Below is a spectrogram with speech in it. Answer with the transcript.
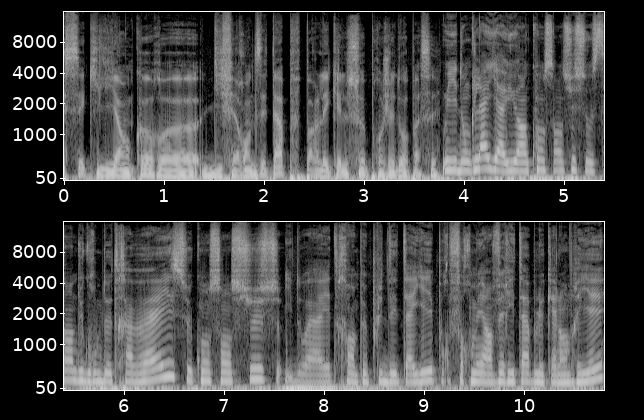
c'est qu'il y a encore euh, différentes étapes par lesquelles ce projet doit passer. Oui, donc là, il y a eu un consensus au sein du groupe de travail. Ce consensus, il doit être un peu plus détaillé pour former un véritable calendrier.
